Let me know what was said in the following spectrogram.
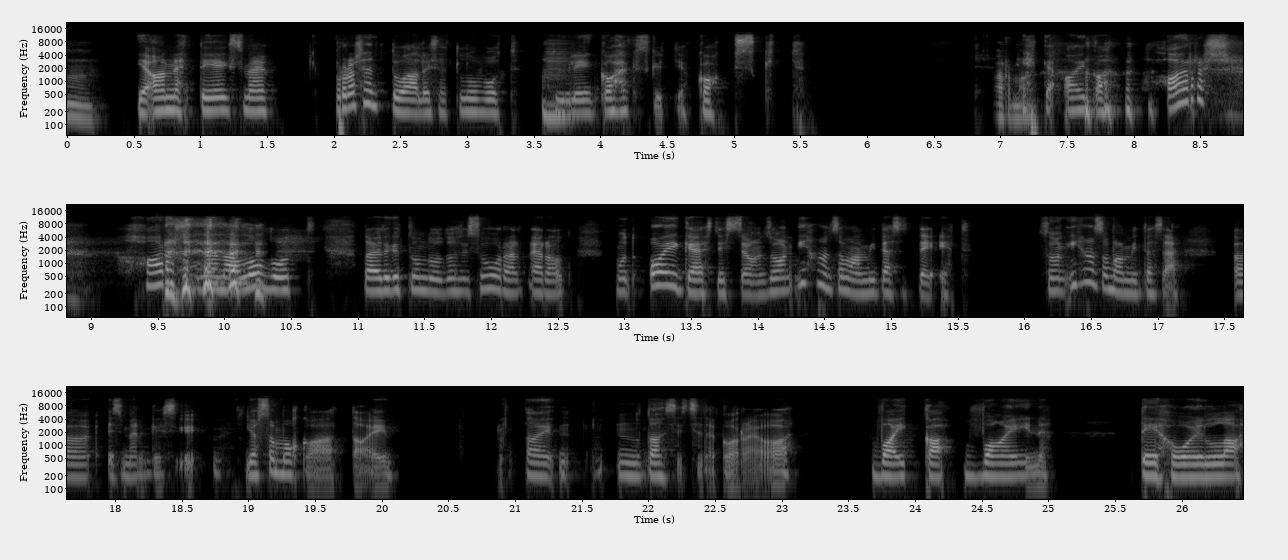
Mm. Ja annettiinko me prosentuaaliset luvut tyyliin 80 ja 20? Varmaan. Ehkä aika harsh, harsh nämä luvut, tai jotenkin tuntuu tosi suurelta erolta, mutta oikeasti se on, se on ihan sama, mitä sä teet. Se on ihan sama, mitä sä ö, esimerkiksi, jos sä mokaat tai, tai no, tanssit sitä koreoa, vaikka vain tehoilla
